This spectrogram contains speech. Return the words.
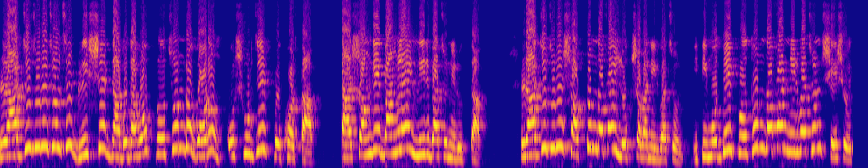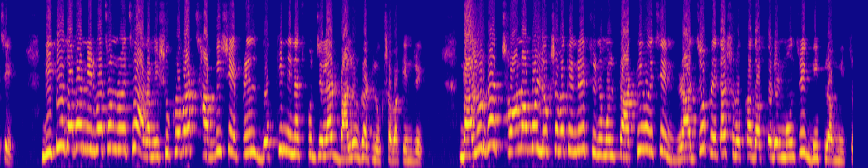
রাজ্য জুড়ে চলছে গ্রীষ্মের দাবদাহ প্রচণ্ড গরম ও সূর্যের প্রখর তাপ। তার সঙ্গে বাংলায় নির্বাচনের উত্তাপ। রাজ্য জুড়ে সপ্তম দফায় লোকসভা নির্বাচন। ইতিমধ্যেই প্রথম দফার নির্বাচন শেষ হয়েছে। দ্বিতীয় দফার নির্বাচন রয়েছে আগামী শুক্রবার, ছাব্বিশে এপ্রিল, দক্ষিণ দিনাজপুর জেলার বালুরঘাট লোকসভা কেন্দ্রে। বালুরঘাট ছ নম্বর লোকসভা কেন্দ্রে তৃণমূল প্রার্থী হয়েছেন রাজ্য ক্রেতা সুরক্ষা দপ্তরের মন্ত্রী বিপ্লব মিত্র।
